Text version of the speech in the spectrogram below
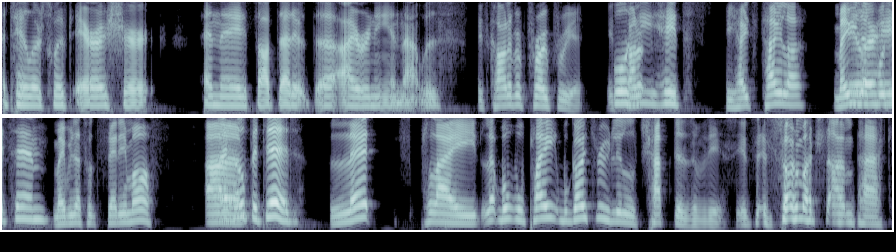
a Taylor Swift era shirt, and they thought that it, the irony and that was it's kind of appropriate. It's well, kind he of, hates he hates Taylor. Maybe Taylor that's what hates him. maybe that's what set him off. I Um, hope it did. Let's play let, we'll, we'll play we'll go through little chapters of this it's, it's so much to unpack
